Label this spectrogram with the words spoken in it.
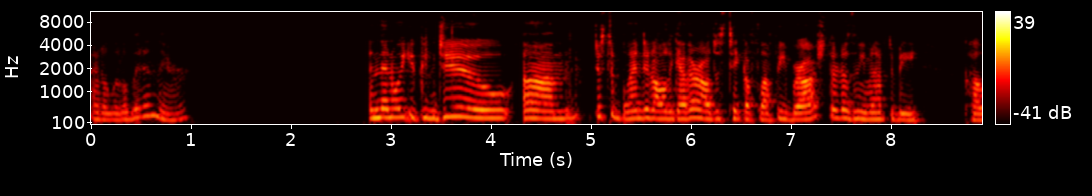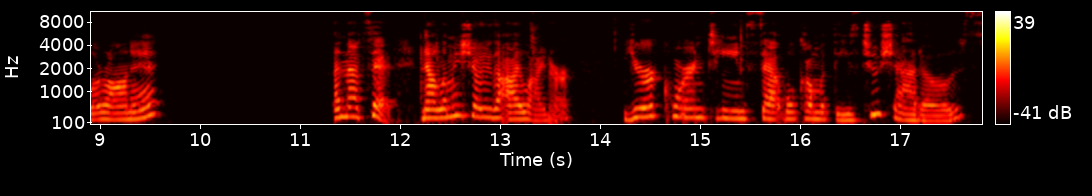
add a little bit in there. And then what you can do, um, just to blend it all together, I'll just take a fluffy brush. There doesn't even have to be color on it. And that's it. Now let me show you the eyeliner. Your quarantine set will come with these two shadows.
